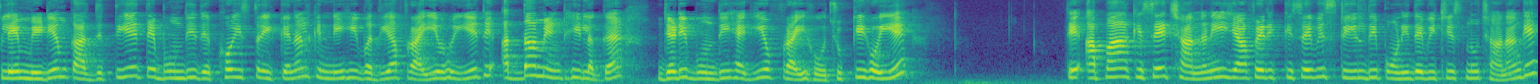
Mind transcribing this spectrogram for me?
ਫਲੇਮ ਮੀਡੀਅਮ ਕਰ ਦਿੱਤੀ ਹੈ ਤੇ ਬੂੰਦੀ ਦੇਖੋ ਇਸ ਤਰੀਕੇ ਨਾਲ ਕਿੰਨੀ ਹੀ ਵਧੀਆ ਫਰਾਈ ਹੋਈ ਹੈ ਤੇ ਅੱਧਾ ਮਿੰਟ ਹੀ ਲੱਗਾ ਜਿਹੜੀ ਬੂੰਦੀ ਹੈਗੀ ਉਹ ਫਰਾਈ ਹੋ ਚੁੱਕੀ ਹੋਈ ਹੈ ਤੇ ਆਪਾਂ ਕਿਸੇ ਛਾਨਣੀ ਜਾਂ ਫਿਰ ਕਿਸੇ ਵੀ ਸਟੀਲ ਦੀ ਪੋਣੀ ਦੇ ਵਿੱਚ ਇਸ ਨੂੰ ਛਾਣਾਂਗੇ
